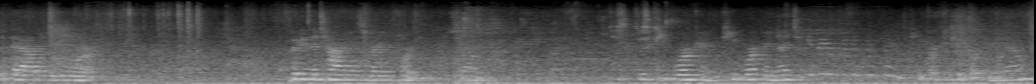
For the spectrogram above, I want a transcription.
sit down and do work. Putting the time is very important. So, just, just keep working, keep working. That's, keep working, keep working, you know?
